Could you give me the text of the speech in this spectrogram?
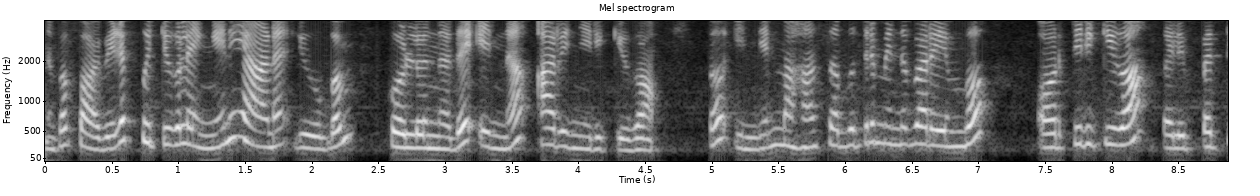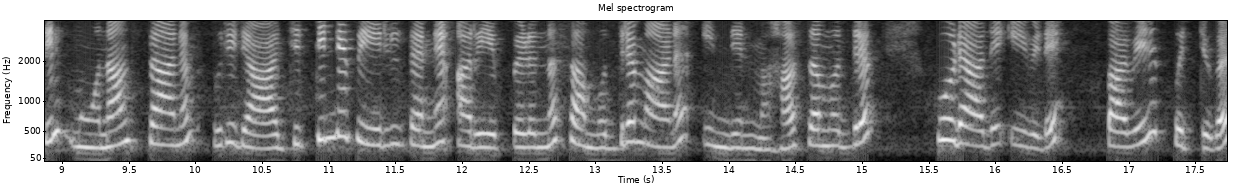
അപ്പൊ പവിഴപ്പുറ്റുകൾ എങ്ങനെയാണ് രൂപം കൊള്ളുന്നത് എന്ന് അറിഞ്ഞിരിക്കുക. അപ്പോൾ ഇന്ത്യൻ മഹാസമുദ്രം എന്ന് പറയുമ്പോൾ ഓർത്തിരിക്കുക വലിപ്പത്തിൽ മൂന്നാം സ്ഥാനം ഒരു രാജ്യത്തിന്റെ പേരിൽ തന്നെ അറിയപ്പെടുന്ന സമുദ്രമാണ് ഇന്ത്യൻ മഹാസമുദ്രം. കൂടാതെ ഇവിടെ പവിഴപ്പുറ്റുകൾ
